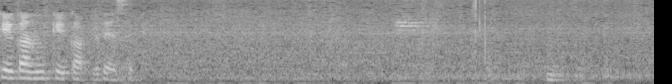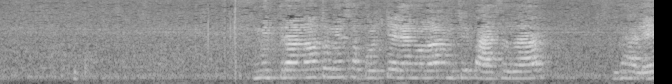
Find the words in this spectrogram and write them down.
केक आणून केक आपलं त्यासाठी. मित्रांनो तुम्ही सपोर्ट केल्यामुळं आमचे पाच हजार झाले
